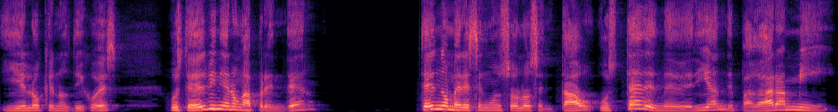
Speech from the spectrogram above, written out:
y él lo que nos dijo es, ustedes vinieron a aprender, ustedes no merecen un solo centavo, ustedes me deberían de pagar a mí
